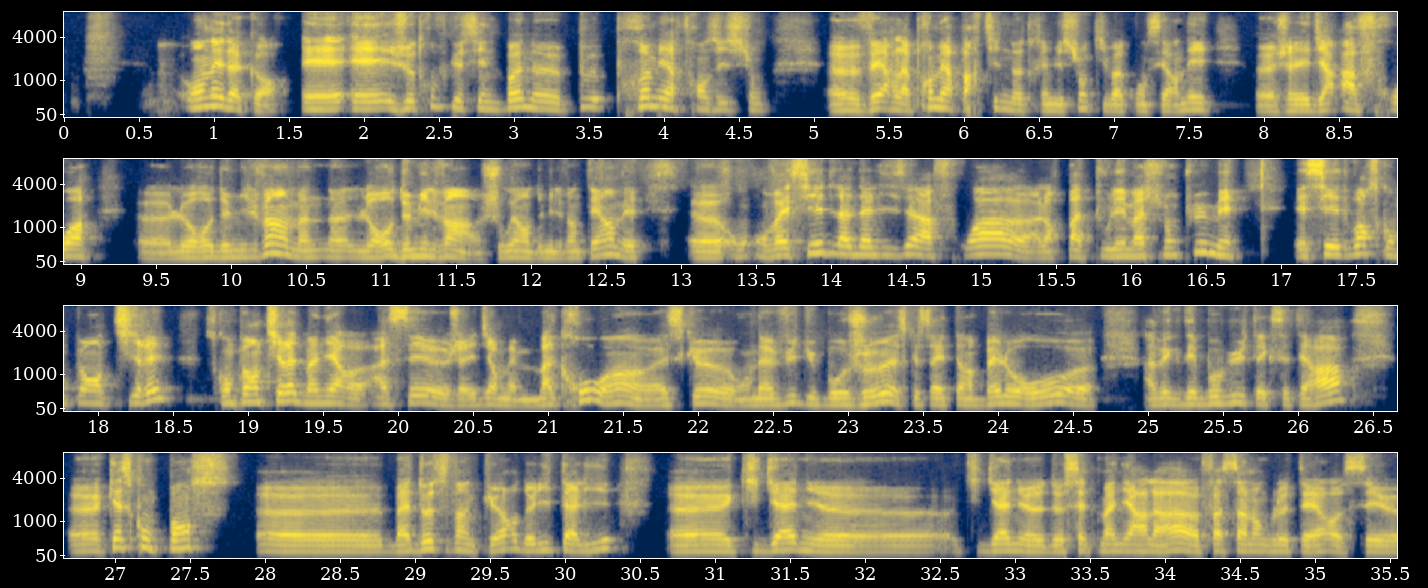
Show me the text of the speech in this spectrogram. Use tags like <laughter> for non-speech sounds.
On est d'accord. Et, je trouve que c'est une bonne euh, première transition euh, vers la première partie de notre émission qui va concerner, euh, j'allais dire à froid, l'Euro 2020, l'Euro 2020 joué en 2021, mais on, va essayer de l'analyser à froid. Alors pas tous les matchs non plus, mais essayer de voir ce qu'on peut en tirer, ce qu'on peut en tirer de manière assez, j'allais dire même macro. Hein. Est-ce que on a vu du beau jeu? Est-ce que ça a été un bel Euro avec des beaux buts, etc. Qu'est-ce qu'on pense bah, de ce vainqueur, de l'Italie, euh, qui gagne, euh, qui gagne de cette manière-là face à l'Angleterre. C'est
